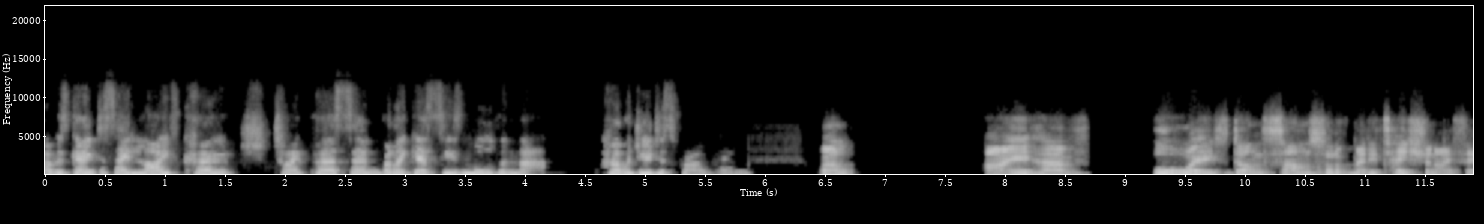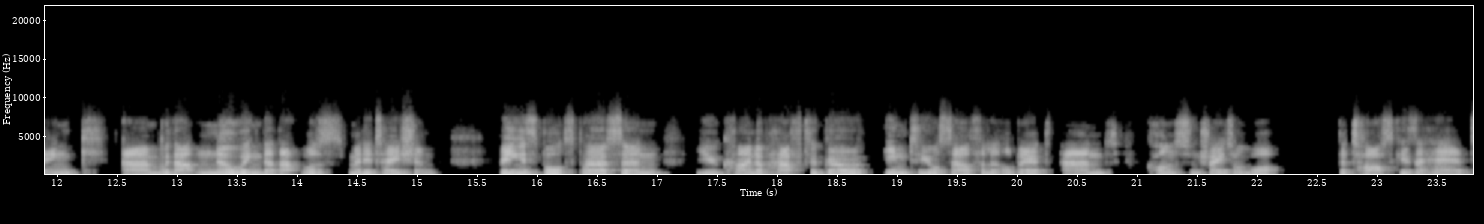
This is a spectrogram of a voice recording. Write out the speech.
I was going to say life coach type person, but I guess he's more than that. How would you describe him? Well, I have always done some sort of meditation, I think, um, without knowing that that was meditation. Being a sports person, you kind of have to go into yourself a little bit and concentrate on what the task is ahead.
